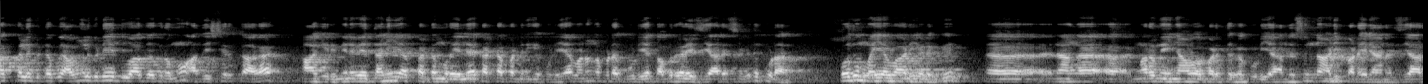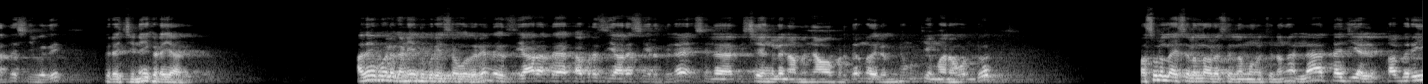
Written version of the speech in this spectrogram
ஆட்களுக்கிட்ட போய் அவங்கக்கிட்டே துவா கேட்குறோமோ அது சிற்காக ஆகிரும். எனவே தனியப்பட்ட முறையில் கட்டப்பட்டிருக்கக்கூடிய வணங்கப்படக்கூடிய கபர்களை ஜியாரத் செய்வது கூடாது. பொது மையவாடிகளுக்கு அஹ், நாங்க அஹ், மறுமையை ஞாபகப்படுத்தக்கூடிய அந்த சுண்ண அடிப்படையிலான ஜியாரத்தை செய்வது பிரச்சனை கிடையாது. அதே போல கணியத்துக்குரிய சகோதரர் இந்த ஜியாரத்தை கபர் ஜியார செய்யறதுல சில விஷயங்களை நாம ஞாபகப்படுத்தணும். அதுல மிக முக்கியமான ஒன்று ரசூலுல்லாஹி ஸல்லல்லாஹு செல்லம் வஸல்லம் அவங்க சொன்னாங்க லா தஜியல் கபரி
